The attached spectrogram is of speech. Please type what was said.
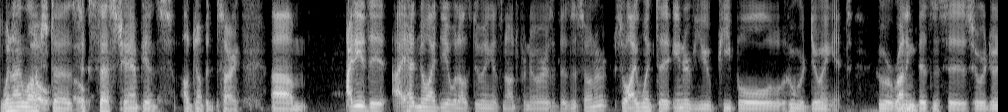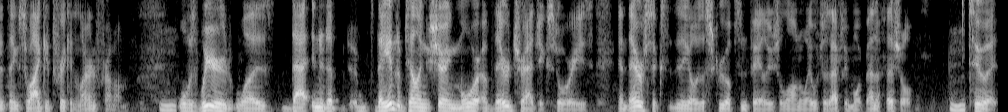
When I launched Oh, uh, oh. Success Champions, I'll jump in. Sorry. Um, I needed to, I had no idea what I was doing as an entrepreneur, as a business owner. So I went to interview people who were doing it, who were running businesses, who were doing things so I could freaking learn from them. Mm. What was weird was that ended up, they ended up telling, sharing more of their tragic stories and their, you know, the screw ups and failures along the way, which was actually more beneficial. Mm-hmm. to it.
